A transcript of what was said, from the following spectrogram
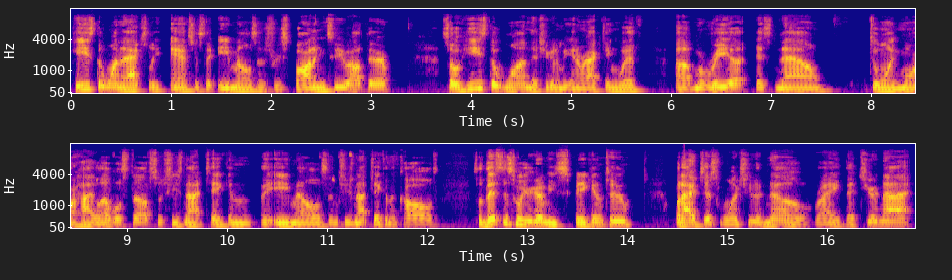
he's the one that actually answers the emails and is responding to you out there. So he's the one that you're going to be interacting with. Uh, Maria is now doing more high level stuff. So she's not taking the emails and she's not taking the calls. So this is who you're going to be speaking to. But I just want you to know, right, that you're not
